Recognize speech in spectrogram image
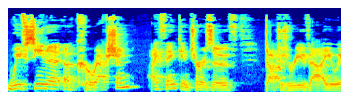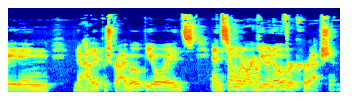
We've seen a, a correction, I think, in terms of doctors reevaluating, you know, how they prescribe opioids, and some would argue an overcorrection,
